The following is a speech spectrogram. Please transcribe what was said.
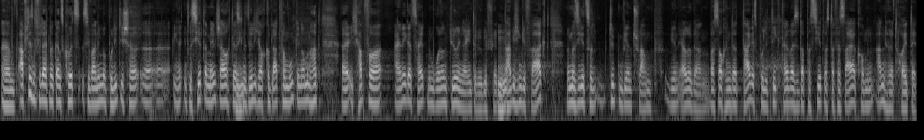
Ähm, abschließend vielleicht noch ganz kurz, Sie waren immer politischer äh, äh, interessierter Mensch auch, der sich natürlich auch komplett vom Mund genommen hat. Äh, ich habe vor einiger Zeit mit Roland Thüringer ein Interview geführt. Und da habe ich ihn gefragt, wenn man sich jetzt so Typen wie ein Trump, wie ein Erdogan, was auch in der Tagespolitik teilweise da passiert, was da für Seier kommen, anhört heute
